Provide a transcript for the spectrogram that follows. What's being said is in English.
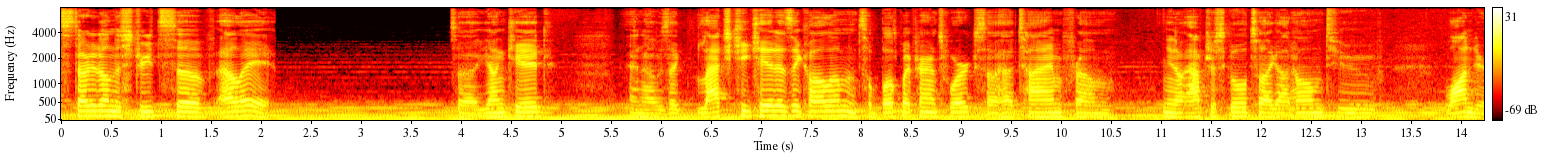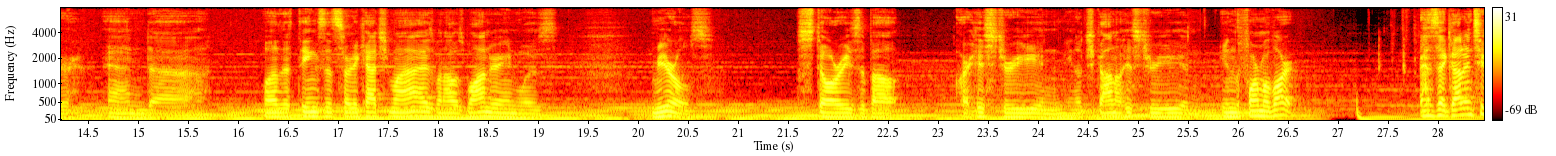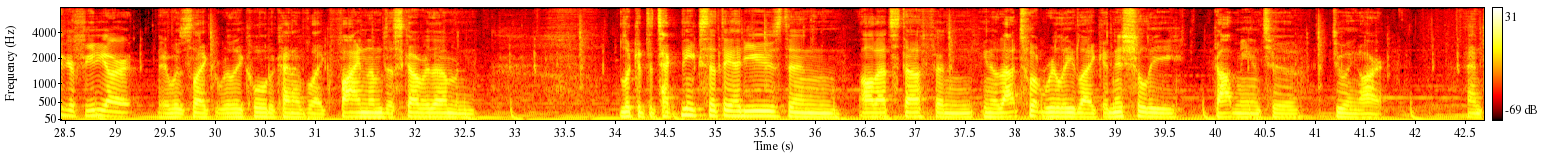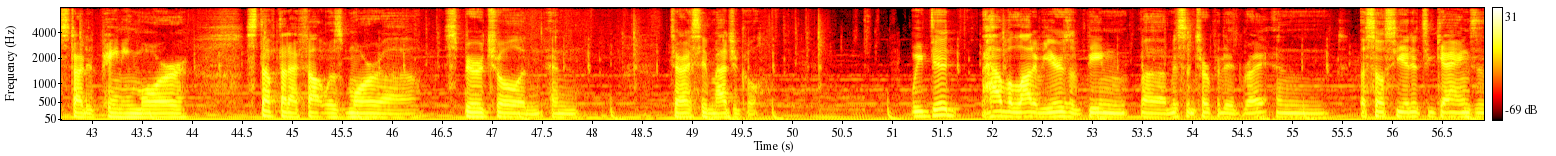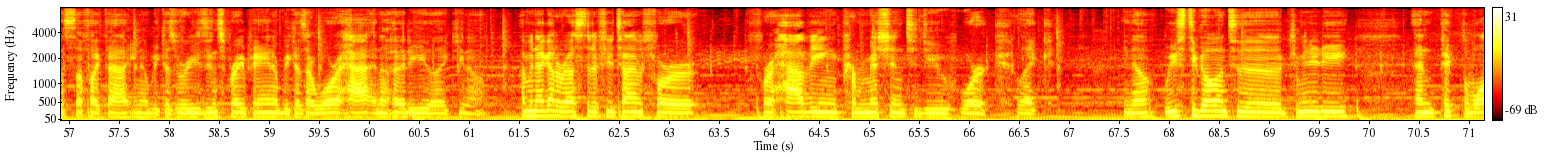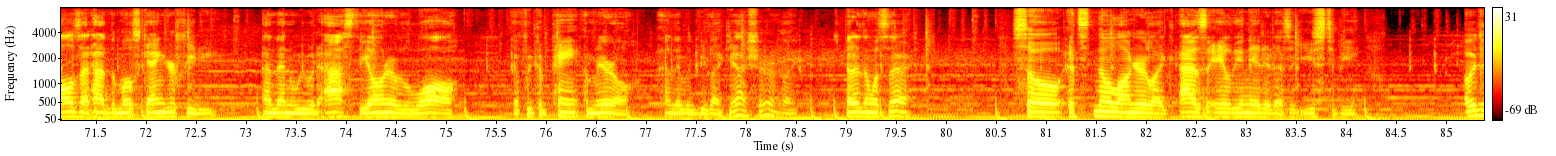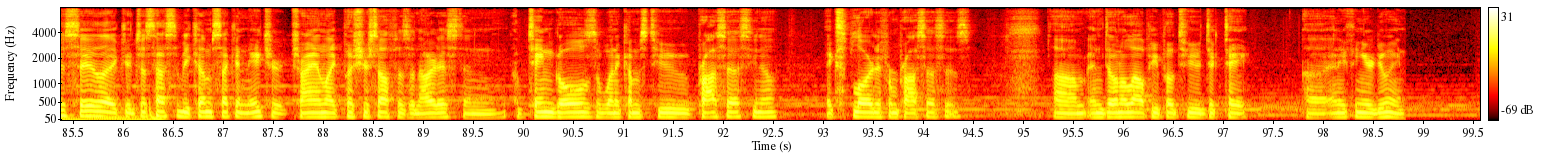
started on the streets of LA. As a young kid, and I was a latchkey kid, as they call them. And so both my parents worked, so I had time from, you know, after school till I got home to wander. And uh, one of the things that started catching my eyes when I was wandering was murals, stories about our history and, you know, Chicano history and in the form of art. As I got into graffiti art, it was like really cool to kind of like find them, discover them, and look at the techniques that they had used and all that stuff. And, you know, that's what really like initially got me into doing art and started painting more stuff that I felt was more uh, spiritual and, and, dare I say, magical. We did have a lot of years of being uh, misinterpreted, right? And associated to gangs and stuff like that, you know, because we're using spray paint or because I wore a hat and a hoodie, like, you know. I mean, I got arrested a few times for for having permission to do work. Like, you know, we used to go into the community and pick the walls that had the most gang graffiti. And then we would ask the owner of the wall if we could paint a mural. And they would be like, yeah, sure. Like, it's better than what's there. So it's no longer like as alienated as it used to be. I would just say like it just has to become second nature. Try and like push yourself as an artist and obtain goals when it comes to process, you know, explore different processes, um, and don't allow people to dictate uh, anything you're doing.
